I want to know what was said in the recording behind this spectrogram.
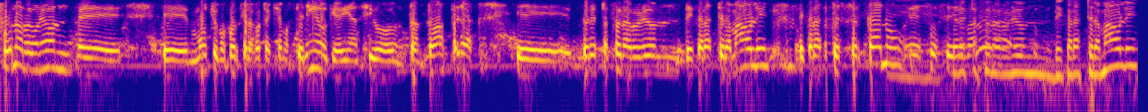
Fue una reunión eh, eh, mucho mejor que las otras que hemos tenido, que habían sido un tanto ásperas, pero esta fue una reunión de carácter amable, de carácter cercano, eso se pero esta fue una reunión de carácter amable,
